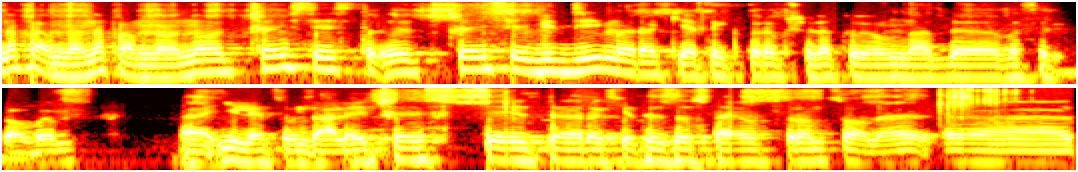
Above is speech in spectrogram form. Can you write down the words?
Na pewno, na pewno. No, częściej, częściej widzimy rakiety, które przylatują nad Wasylkowem e, i lecą dalej. Częściej te rakiety zostają strącone. E,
